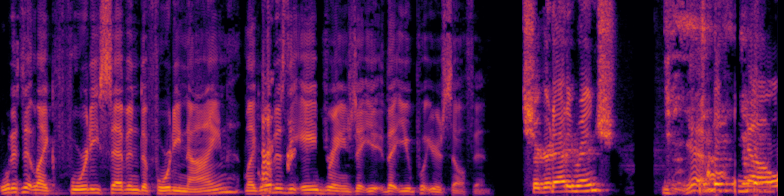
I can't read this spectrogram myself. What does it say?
What is it like 47 to 49? Like what uh, is the age range that you that you put yourself in? Sugar daddy range? Yeah. no,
